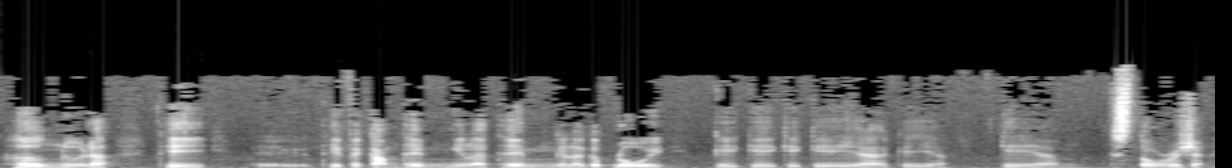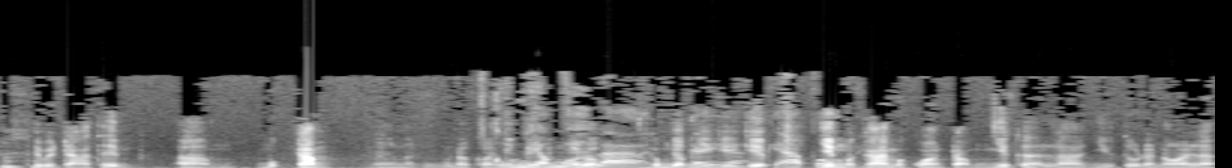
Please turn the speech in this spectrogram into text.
hơn nữa đó thì thì phải cộng thêm nghĩa là thêm nghĩa là gấp đôi cái cái cái cái cái cái, cái, um, storage á, thì phải trả thêm uh, 100 nó, có Cũng những cái giống như model là cũng giống cái- như cái kia. cái nhưng mà cái mà quan trọng nhất á, là như tôi đã nói là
